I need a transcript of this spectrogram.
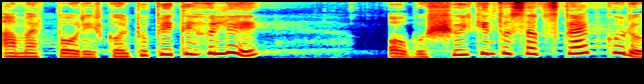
আমার পরের গল্প পেতে হলে অবশ্যই কিন্তু সাবস্ক্রাইব করো।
